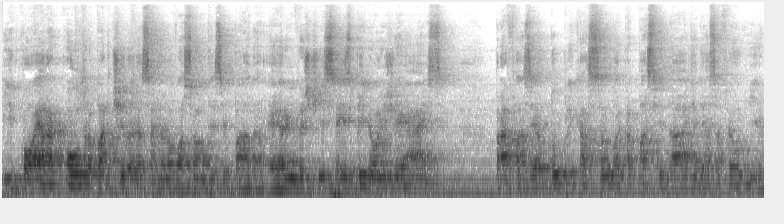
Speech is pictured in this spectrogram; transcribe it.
E qual era a contrapartida dessa renovação antecipada? Era investir 6 bilhões de reais para fazer a duplicação da capacidade dessa ferrovia.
